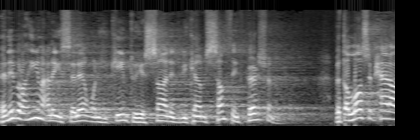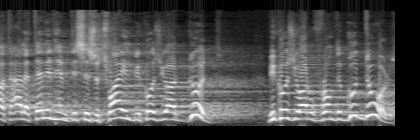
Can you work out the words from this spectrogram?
And Ibrahim alayhi salam, when he came to his son, it becomes something personal. But Allah subhanahu wa ta'ala telling him, this is a trial because you are good because you are from the good doers,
